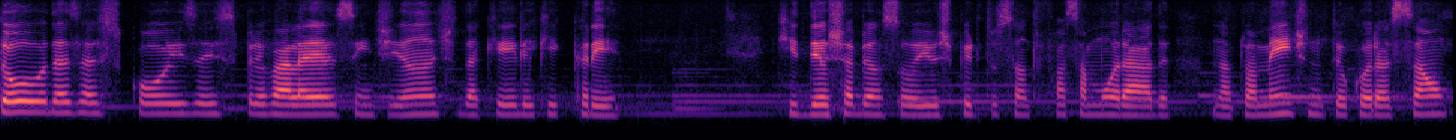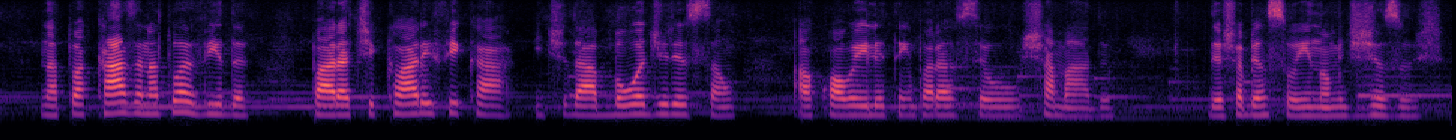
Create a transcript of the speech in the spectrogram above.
todas as coisas prevalecem diante daquele que crê. Que Deus te abençoe e o Espírito Santo faça morada na tua mente, no teu coração, na tua casa, na tua vida, para te clarificar e te dar a boa direção a qual ele tem para seu chamado. Deus te abençoe em nome de Jesus.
